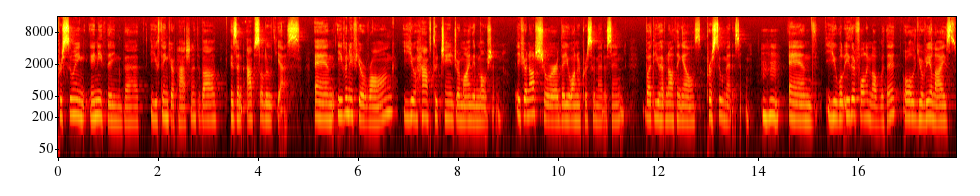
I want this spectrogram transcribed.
pursuing anything that you think you're passionate about is an absolute yes. And even if you're wrong, you have to change your mind in motion. If you're not sure that you want to pursue medicine, but you have nothing else, pursue medicine. Mm-hmm. And you will either fall in love with it or you realize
